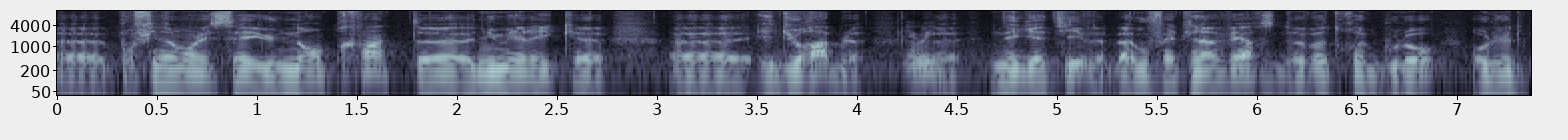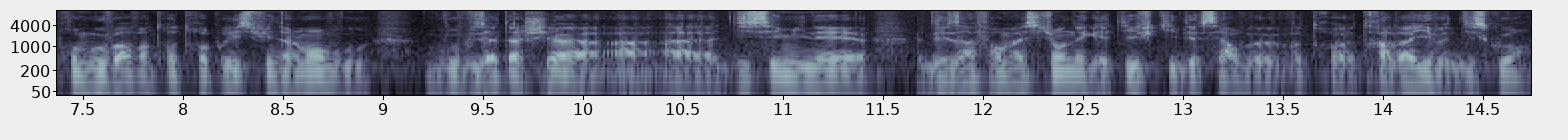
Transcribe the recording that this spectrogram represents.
euh, pour finalement laisser une empreinte euh, numérique euh, et durable Eh oui. négative, bah, vous faites l'inverse de votre boulot. Au lieu de promouvoir votre entreprise, finalement, vous vous, vous attachez à, à- à disséminer des informations négatives qui desservent votre travail et votre discours.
